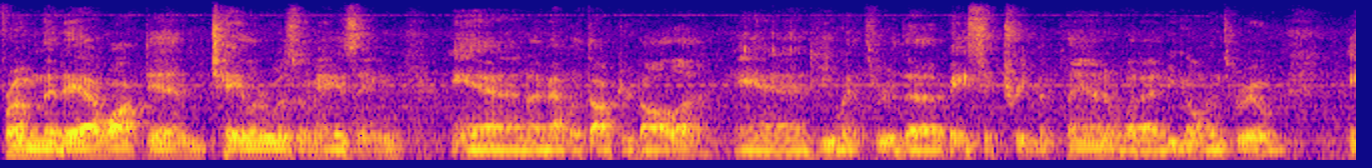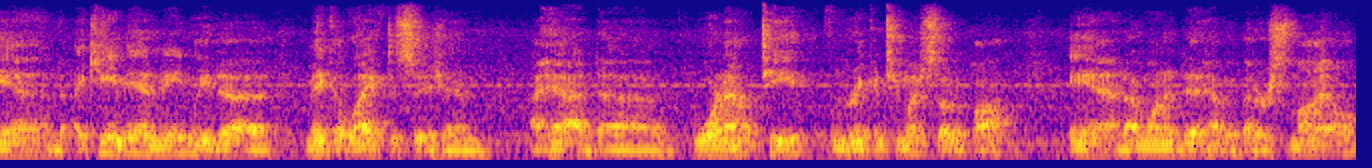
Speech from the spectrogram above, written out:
From the day I walked in, Taylor was amazing, and I met with Dr. Dalla, and he went through the basic treatment plan of what I'd be going through. And I came in mainly to make a life decision. I had uh, worn out teeth from drinking too much soda pop, and I wanted to have a better smile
